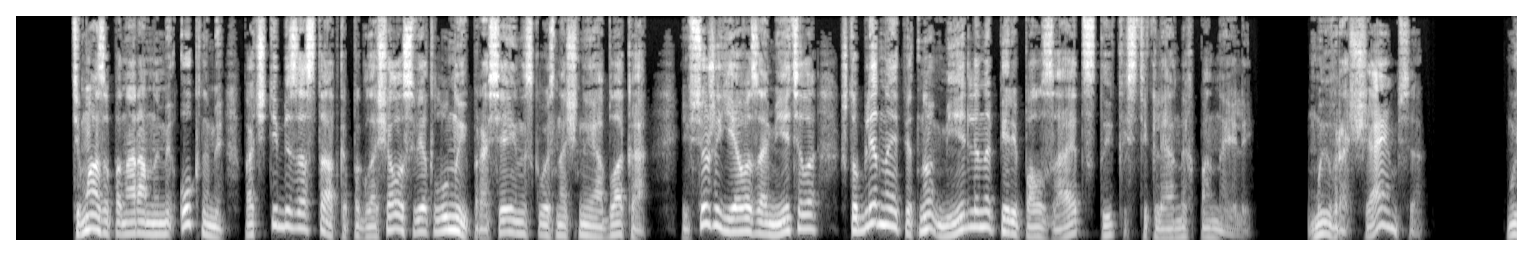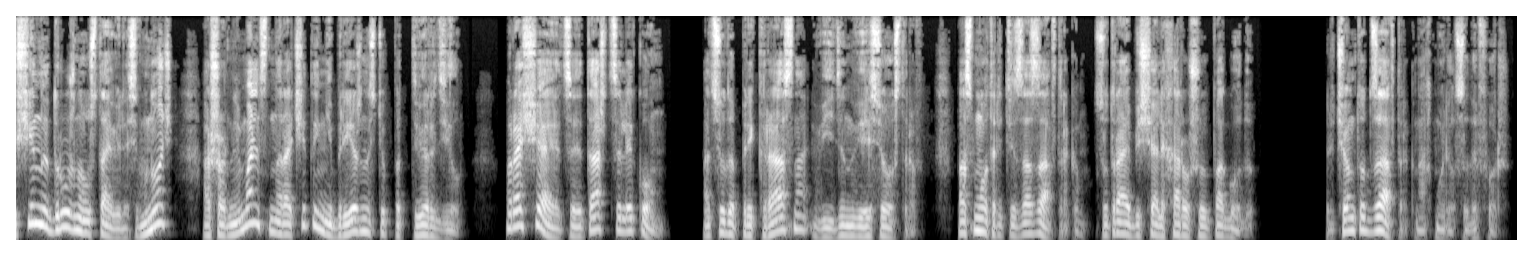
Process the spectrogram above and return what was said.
Тьма за панорамными окнами почти без остатка поглощала свет луны, просеянный сквозь ночные облака, и все же Ева заметила, что бледное пятно медленно переползает стык стеклянных панелей. Мы вращаемся. Мужчины дружно уставились в ночь, а Шарлемань с нарочитой небрежностью подтвердил: вращается этаж целиком. Отсюда прекрасно виден весь остров. Посмотрите за завтраком. С утра обещали хорошую погоду. Причем тут завтрак, нахмурился Дефорж.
